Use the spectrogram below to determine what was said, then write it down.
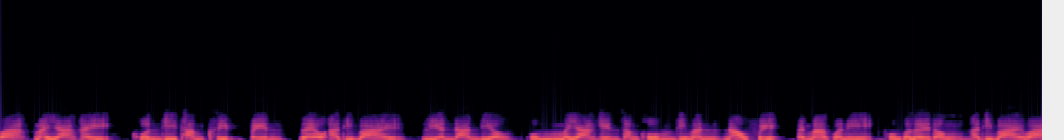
ว่าไม่อยากให้ คนที่ทำคลิปเป็นแล้วอธิบายเหรียญด้านเดียว ผมไม่อยากเห็นสังคมที่มันเน่าเฟะไปมากกว่านี้ ผมก็เลยต้องอธิบายว่า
